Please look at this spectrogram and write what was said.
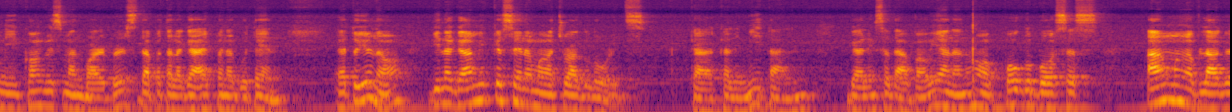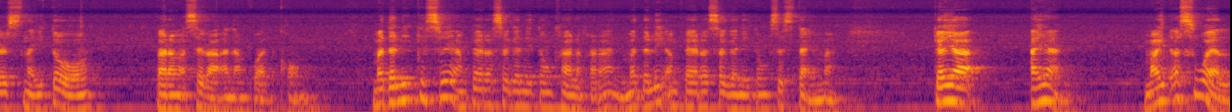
ni Congressman Barbers, dapat talaga ay panagutin. Ito yun no, ginagamit kasi ng mga drug lords. Ka kalimitan, galing sa Davao yan, ano ho, pogo bosses ang mga vloggers na ito parang asiraan ang Quadcom. Madali kasi ang pera sa ganitong kalakaran. Madali ang pera sa ganitong sistema. Kaya, ayan, might as well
